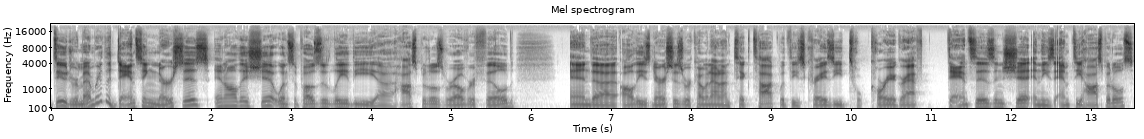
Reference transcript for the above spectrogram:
dude, remember the dancing nurses and all this shit when supposedly the uh, hospitals were overfilled and uh, all these nurses were coming out on TikTok with these crazy t- choreographed dances and shit in these empty hospitals.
